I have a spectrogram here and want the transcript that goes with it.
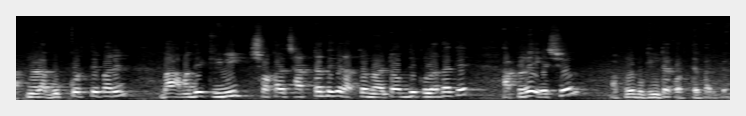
আপনারা বুক করতে পারেন বা আমাদের ক্লিনিক সকাল সাতটা থেকে রাত্র নয়টা অবধি খোলা থাকে। আপনারা এসেও আপনারা বুকিংটা করতে পারবেন।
